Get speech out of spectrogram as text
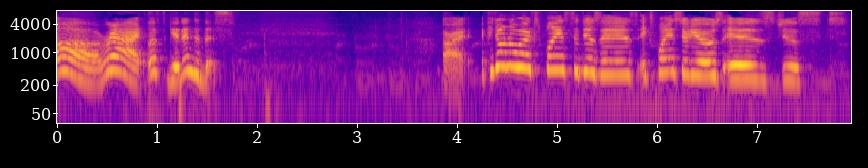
Alright, let's get into this. Alright, if you don't know what Explain Studios is, Explain Studios is just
